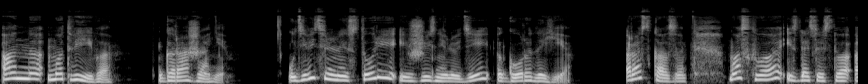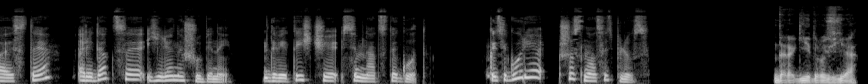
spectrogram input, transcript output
Анна Матвеева. Горожане. Удивительные истории из жизни людей города Е. Рассказы. Москва. Издательство АСТ. Редакция Елены Шубиной. 2017 год. Категория 16+. Дорогие друзья,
